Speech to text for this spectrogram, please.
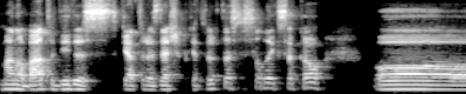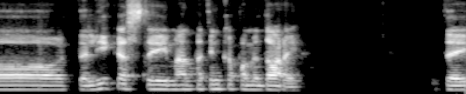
mano batų dydis 44, visą laiką sakau. O dalykas, tai man patinka pomidorai. Tai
